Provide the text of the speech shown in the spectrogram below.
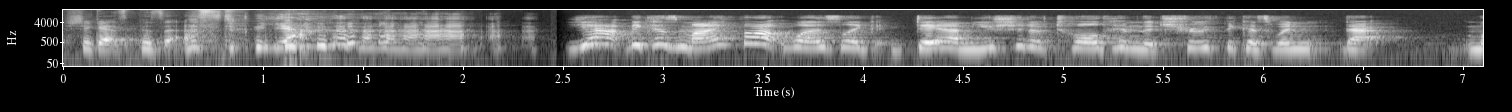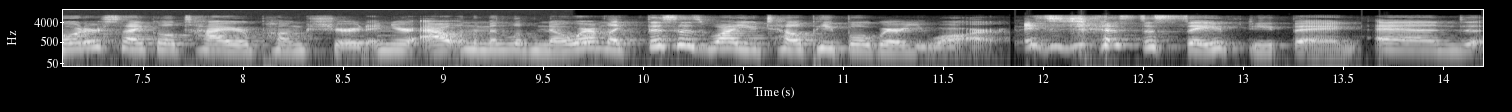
She gets possessed. Yeah. Yeah, because my thought was like, damn, you should have told him the truth because when that motorcycle tire punctured and you're out in the middle of nowhere, I'm like, this is why you tell people where you are. It's just a safety thing. And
